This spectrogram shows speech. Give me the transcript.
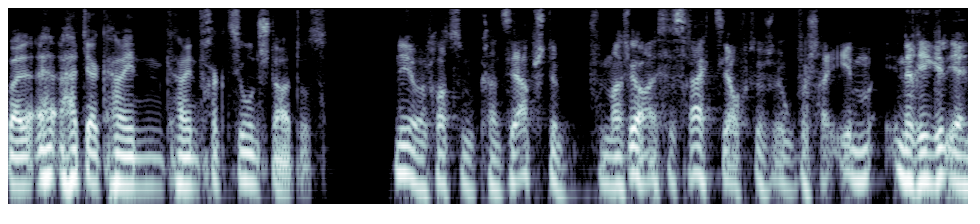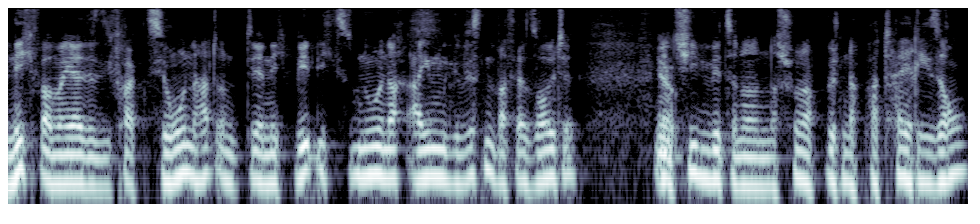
Weil er hat ja keinen keinen Fraktionsstatus. Nee, aber trotzdem kannst du ja abstimmen. Für manchmal ja. ist es reicht ja auch durch wahrscheinlich eben in der Regel eher nicht, weil man ja die Fraktion hat und der nicht wirklich nur nach eigenem Gewissen, was er sollte, ja. entschieden wird, sondern schon nach, ein bisschen nach Parteiraison.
